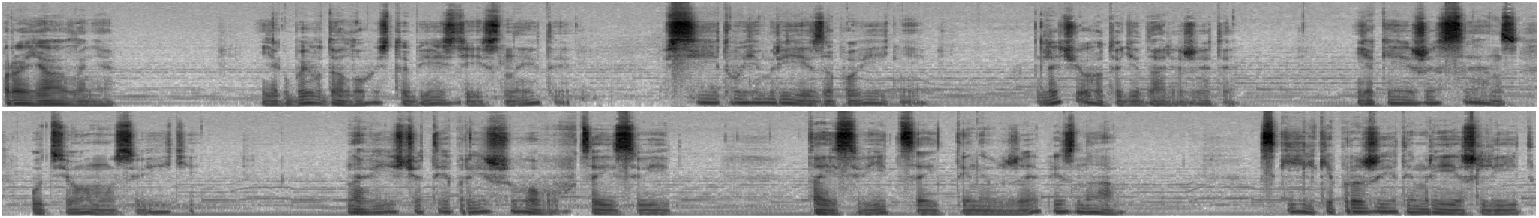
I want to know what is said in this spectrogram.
проявлення. Якби вдалось тобі здійснити всі твої мрії заповітні, для чого тоді далі жити? Який же сенс у цьому світі? Навіщо ти прийшов в цей світ? Та й світ цей ти невже пізнав? Скільки прожити мрієш літ,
